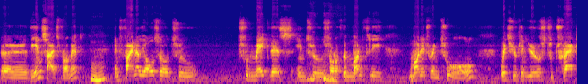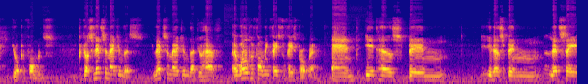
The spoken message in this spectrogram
uh, the insights from it, Mm-hmm. and finally also to to make this into sort of the monthly monitoring tool which you can use to track your performance. Because let's imagine this. Let's imagine that you have a well-performing face-to-face program. And it has been it has been let's say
